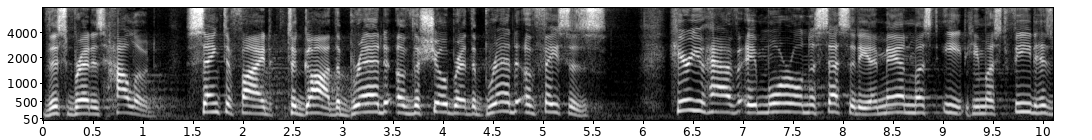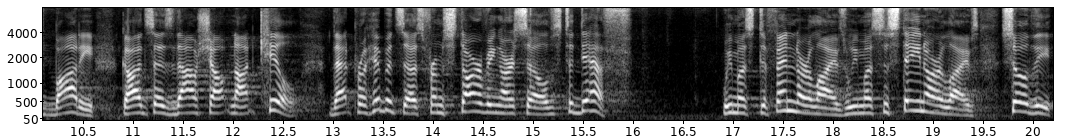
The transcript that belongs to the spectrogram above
This bread is hallowed sanctified to God, the bread of the showbread, the bread of faces. Here you have a moral necessity. A man must eat, he must feed his body. God says, Thou shalt not kill. That prohibits us from starving ourselves to death. We must defend our lives. We must sustain our lives. So the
